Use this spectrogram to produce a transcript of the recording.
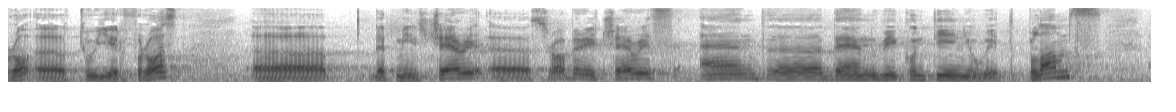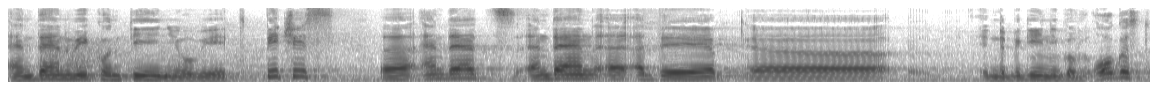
uh, two year frost. That means cherry, uh, strawberry, cherries, and uh, then we continue with plums, and then we continue with peaches, uh, and that's and then uh, at the uh, in the beginning of August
